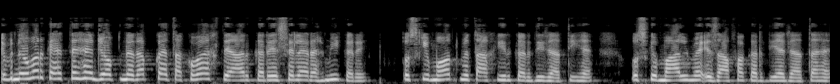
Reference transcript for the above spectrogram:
ابن عمر کہتے ہیں جو اپنے رب کا تقوی اختیار کرے سلا رحمی کرے، اس کی موت میں تاخیر کر دی جاتی ہے، اس کے مال میں اضافہ کر دیا جاتا ہے،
